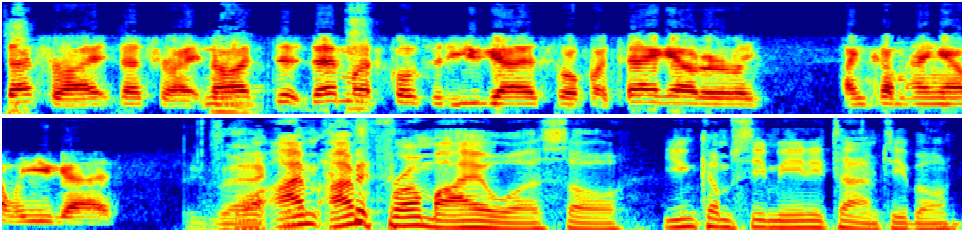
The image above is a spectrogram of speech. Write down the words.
That's right. That's right. No, it's th- that much closer to you guys. So if I tag out early, I can come hang out with you guys. Exactly. well, I'm I'm from Iowa, so you can come see me anytime, T Bone.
